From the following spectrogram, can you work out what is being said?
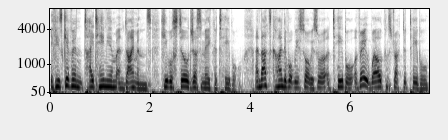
if he's given titanium and diamonds, he will still just make a table. And that's kind of what we saw. We saw a table, a very well constructed table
